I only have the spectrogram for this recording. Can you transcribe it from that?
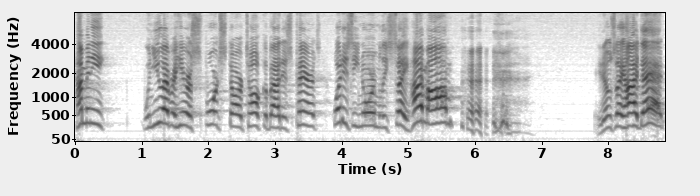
How many, when you ever hear a sports star talk about his parents, what does he normally say? Hi, mom. he don't say hi, dad.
